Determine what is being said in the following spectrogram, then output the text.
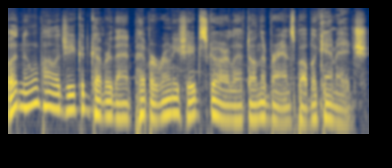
But no apology could cover that pepperoni shaped scar left on the brand's public image.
